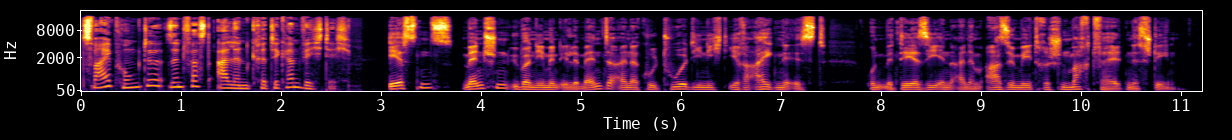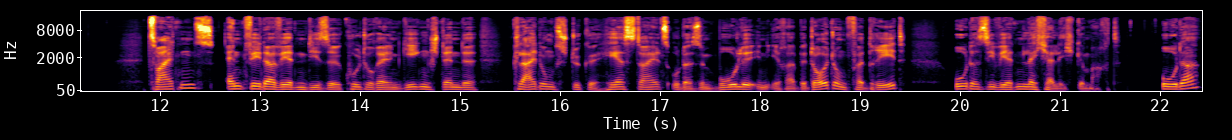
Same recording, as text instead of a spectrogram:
Zwei Punkte sind fast allen Kritikern wichtig. Erstens, Menschen übernehmen Elemente einer Kultur, die nicht ihre eigene ist und mit der sie in einem asymmetrischen Machtverhältnis stehen. Zweitens, entweder werden diese kulturellen Gegenstände, Kleidungsstücke, Hairstyles oder Symbole in ihrer Bedeutung verdreht oder sie werden lächerlich gemacht. Oder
